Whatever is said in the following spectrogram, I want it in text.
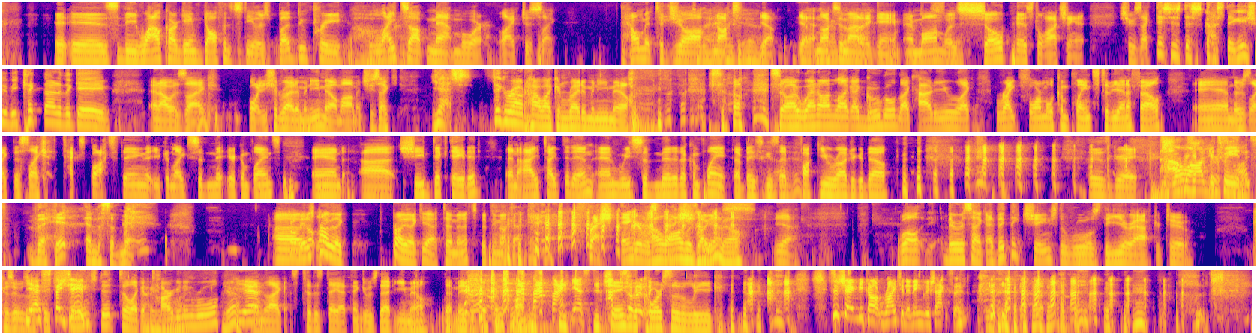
It is the wild card game, Dolphins Steelers. Bud Dupree Oh, lights right. up Matt Moore, like just like helmet to jaw, knocks head, yeah, yeah, Yeah, knocks him out of the game. And mom was so pissed watching it. She was like, "This is disgusting. He should be kicked out of the game." And I was like, "Well, you should write him an email, mom." And she's like, "Yes." Figure out how I can write him an email. so, so I went on like I googled like how do you like write formal complaints to the NFL, and there's like this like text box thing that you can like submit your complaints, and uh, she dictated and I typed it in, and we submitted a complaint that basically said yeah. "fuck you, Roger Goodell." it was great. How long between response? the hit and the submit? Uh, it was probably like probably like yeah, ten minutes, fifteen minutes. Okay. fresh. Anger was How fresh. long was that Oh, email? yes. Yeah. Well, there was like I think they changed the rules the year after too. because it was Yes, like they, they did. changed it to like a targeting rule. Yeah. Yeah. And like to this day, I think it was that email that made the difference, Mom. yes. You changed the course of the league. It's a shame you can't write in an English accent.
